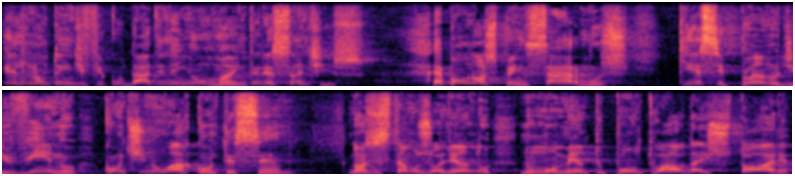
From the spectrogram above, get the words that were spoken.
Ele não tem dificuldade nenhuma. É interessante isso. É bom nós pensarmos que esse plano divino continua acontecendo. Nós estamos olhando num momento pontual da história,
